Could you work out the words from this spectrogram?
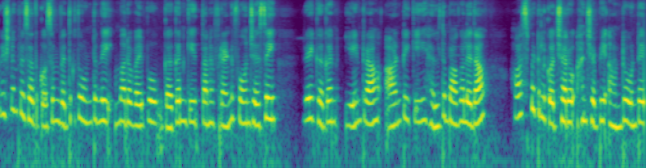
కృష్ణప్రసాద్ కోసం వెతుకుతూ ఉంటుంది. మరోవైపు గగన్కి తన ఫ్రెండ్ ఫోన్ చేసి రే గగన్ ఏంట్రా? ఆంటీకి హెల్త్ బాగోలేదా? హాస్పిటల్కి వచ్చారు అని చెప్పి అంటూ ఉంటే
